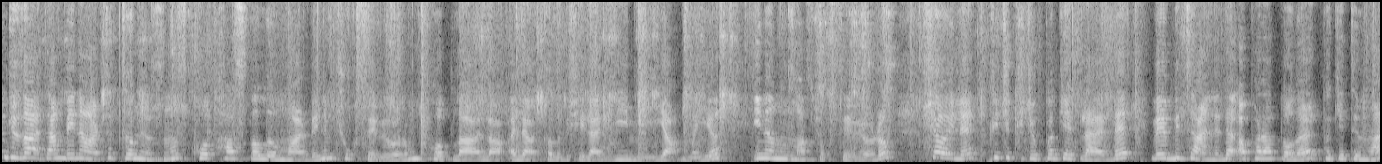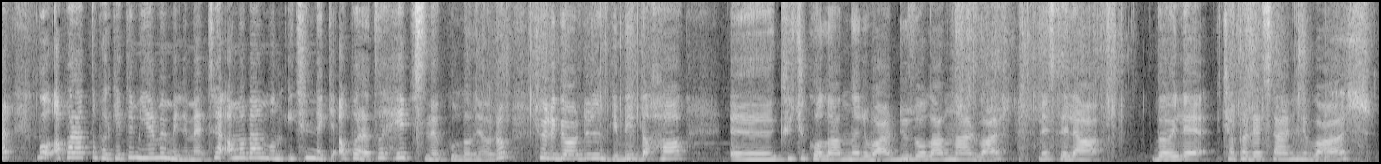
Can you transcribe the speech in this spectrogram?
Çünkü zaten beni artık tanıyorsunuz. Kot hastalığım var benim. Çok seviyorum kotlarla alakalı bir şeyler giymeyi, yapmayı. İnanılmaz çok seviyorum. Şöyle küçük küçük paketlerde ve bir tane de aparatlı olarak paketim var. Bu aparatlı paketim 20 mm ama ben bunun içindeki aparatı hepsine kullanıyorum. Şöyle gördüğünüz gibi daha e, küçük olanları var, düz olanlar var. Mesela böyle çapa desenli var.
